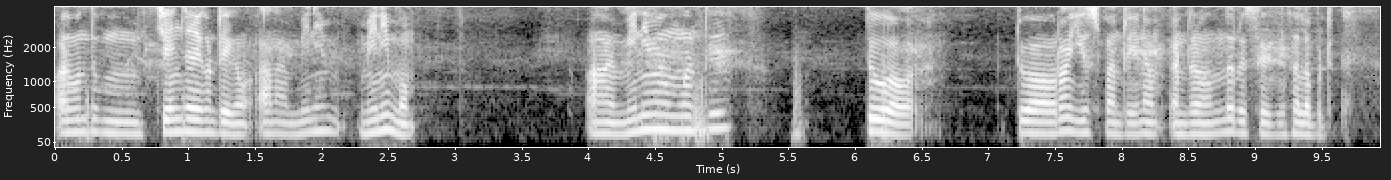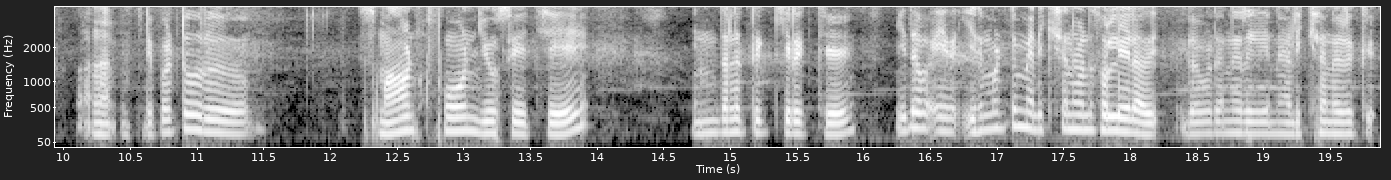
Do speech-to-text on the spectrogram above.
அது வந்து சேஞ்ச் ஆகிக்கொண்டே இருக்கும். ஆனால் மினிம் மினிமம் மினிமம் வந்து டூ ஹவர் டூ ஹவராக யூஸ் பண்ணுறீங்கன்னா என்ற வந்து ஒரு சொல்லப்பட்டு அதான் இப்படிப்பட்ட ஒரு ஸ்மார்ட் ஃபோன் யூசேஜே இந்த அளத்துக்கு இருக்குது இதை இது இது மட்டும் அடிக்ஷன் வந்து சொல்லிடலாது இதை விட நிறைய அடிக்ஷன் இருக்குது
